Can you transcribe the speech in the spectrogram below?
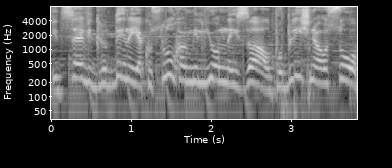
І це від людини, яку слухав мільйонний зал, публічна особа,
